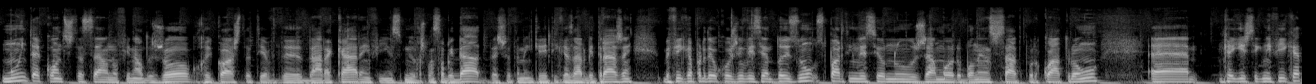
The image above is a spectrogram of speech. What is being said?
Muita contestação no final do jogo. Rui Costa teve de dar a cara, enfim, assumiu responsabilidade, deixou também críticas à arbitragem. Benfica perdeu com o Gil Vicente 2-1. O Sporting venceu no Jamor o Bolonenses Sado por 4-1. Uh, o que é que isto significa?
